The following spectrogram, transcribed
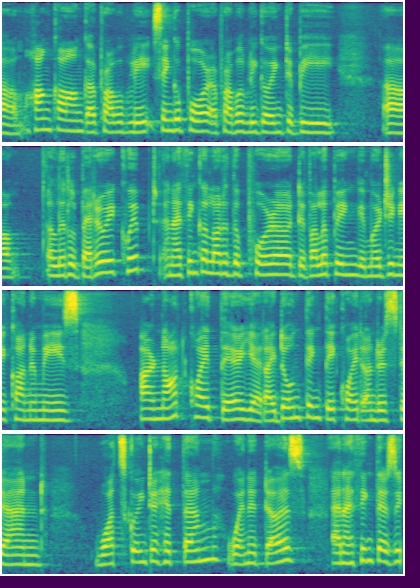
um, Hong Kong are probably, Singapore are probably going to be um, a little better equipped. And I think a lot of the poorer, developing, emerging economies are not quite there yet. I don't think they quite understand what's going to hit them when it does. And I think there's a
